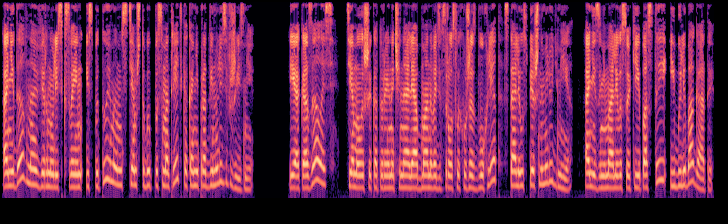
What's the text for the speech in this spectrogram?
А недавно вернулись к своим испытуемым с тем, чтобы посмотреть, как они продвинулись в жизни. И оказалось, те малыши, которые начинали обманывать взрослых уже с двух лет, стали успешными людьми. Они занимали высокие посты и были богаты.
